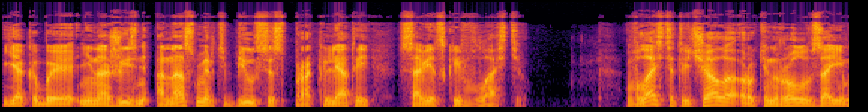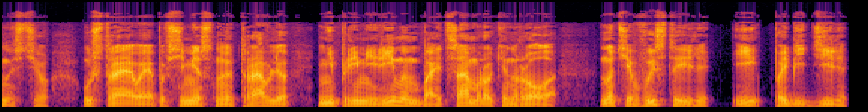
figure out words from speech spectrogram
якобы не на жизнь, а на смерть бился с проклятой советской властью. Власть отвечала рок-н-роллу взаимностью, устраивая повсеместную травлю непримиримым бойцам рок-н-ролла, но те выстояли и победили,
